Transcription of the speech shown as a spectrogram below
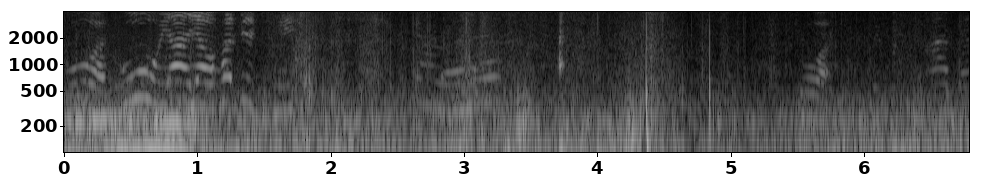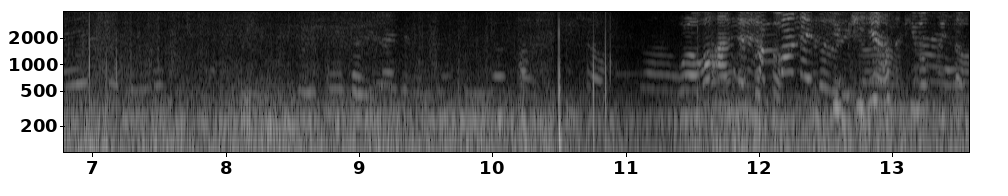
우와, 오, 야, 야, 화질 개. 좋아. 아, 내일도 뭐라고? 안 들렸어. 지금 귀신이라서 귀먹고 있다.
